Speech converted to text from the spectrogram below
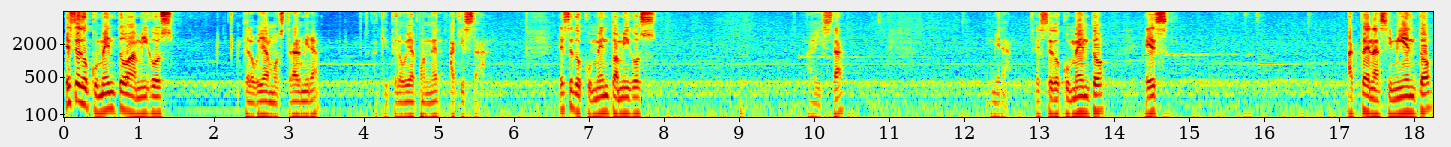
Este documento, amigos, te lo voy a mostrar, mira, aquí te lo voy a poner, aquí está. Este documento, amigos, ahí está. Mira, este documento es acta de nacimiento.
